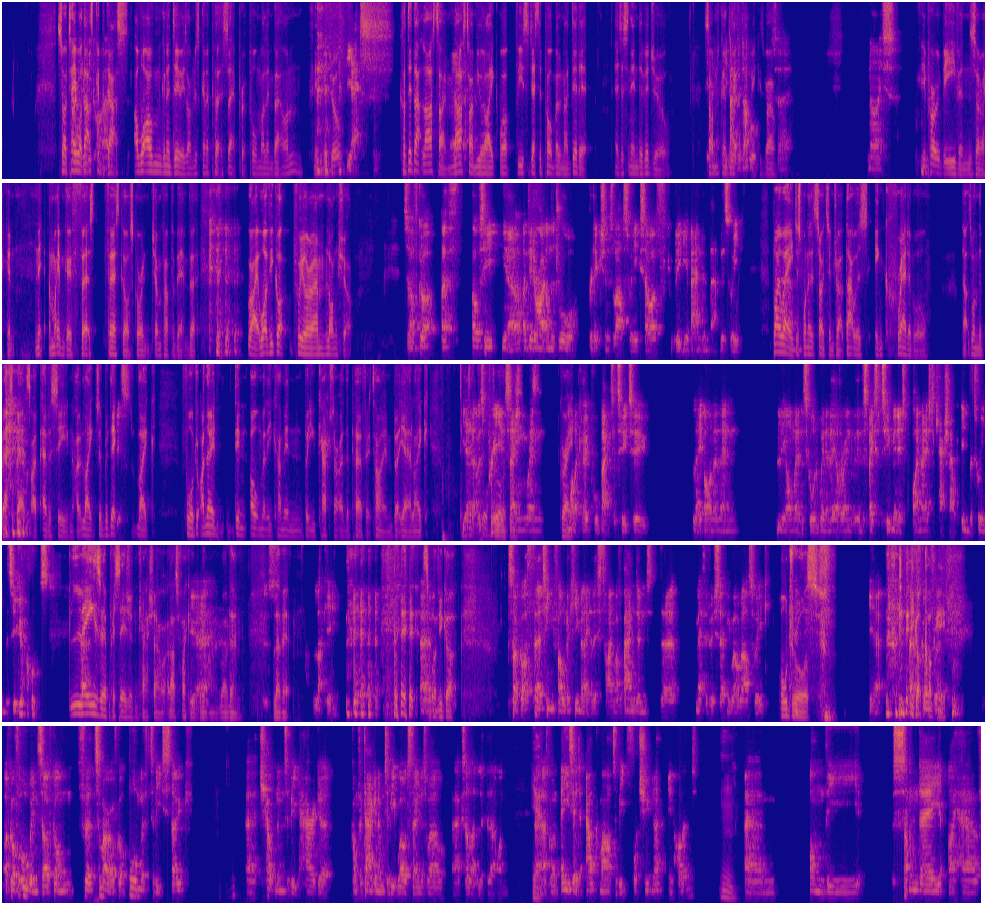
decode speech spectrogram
So I'll tell you what, that's good. That's uh, what I'm going to do is I'm just going to put a separate Paul Mullin bet on an individual. yes. Cause I did that last time. Last time you were like, "Well, you suggested Paul Mullin, I did it as just an individual." So I'm just going to do it double week as well. So nice. It'd probably be evens, I reckon. I might even go first first goal score and jump up a bit. But right, what have you got for your um, long shot? So I've got a, obviously, you know, I did all right on the draw predictions last week, so I've completely abandoned that this week. By the way, Um, just wanted to sorry to interrupt. That was incredible. That was one of the best bets I've ever seen. I like to predict like four. draw- I know it didn't ultimately come in, but you cashed out at the perfect time. But yeah, like Yeah, that was pretty insane when great. Monaco pulled back to 2 2 late on, and then Lyon went and scored a win at the other end within the space of two minutes. But I managed to cash out in between the two goals. Laser precision cash out. That's fucking Yeah. brilliant. Well done. It Love it. Lucky. so what Um, have you got? so I've got a 13 fold accumulator this time. I've abandoned the method which served me well last week. All draws. Yeah. you I've got gone. For, I've gone for all wins. So I've gone for tomorrow. I've got Bournemouth to beat Stoke, uh, Cheltenham to beat Harrogate. Gone for Dagenham to beat Wealdstone as well because I like the look of that one. Yeah. Uh, I've gone AZ Alkmaar to beat Fortuna in Holland. Mm. Um, on the Sunday, I have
